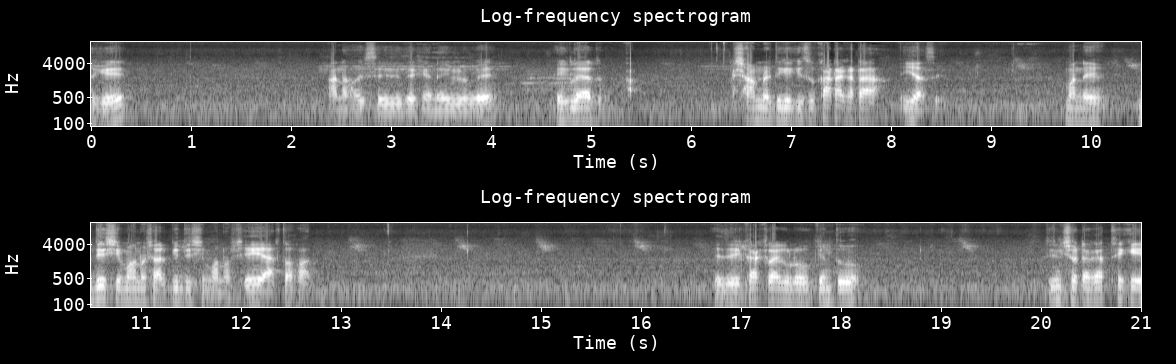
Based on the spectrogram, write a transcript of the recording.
থেকে আনা হয়েছে। এই যে দেখেন এইভাবে এগুলার সামনের দিকে কিছু কাটা কাটা ই আছে। মানে দেশি মানুষ আর বিদেশি মানুষ, এই আর তফাৎ। এই যে কাঁকড়াগুলো কিন্তু তিনশো টাকা থেকে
